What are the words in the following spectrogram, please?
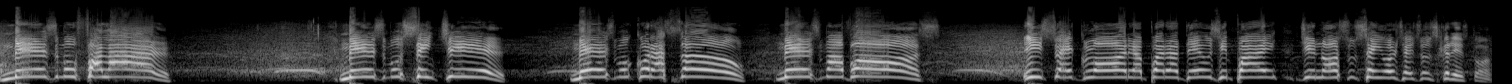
Mesmo falar, mesmo sentir, mesmo coração, mesma voz. Isso é glória para Deus e Pai de nosso Senhor Jesus Cristo.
